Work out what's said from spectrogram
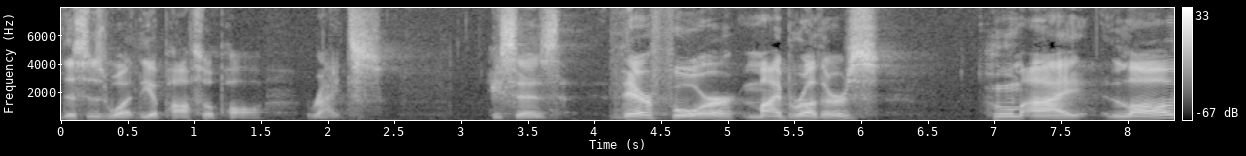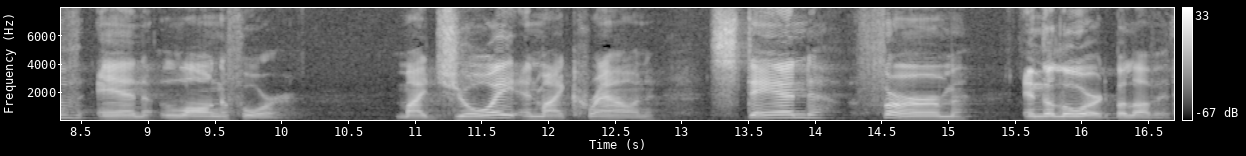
This is what the Apostle Paul writes. He says, Therefore, my brothers, whom I love and long for, my joy and my crown, stand firm in the Lord, beloved.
